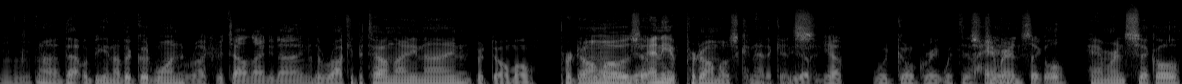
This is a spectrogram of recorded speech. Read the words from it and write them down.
mm-hmm. Uh, that would be another good one. Rocky Patel 99. The Rocky Patel 99, Perdomo. Perdomo's, Yep. any of Perdomo's Connecticut's Yep. Yep. would go great with this. Hammer gin. and sickle. Hammer and Sickle.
